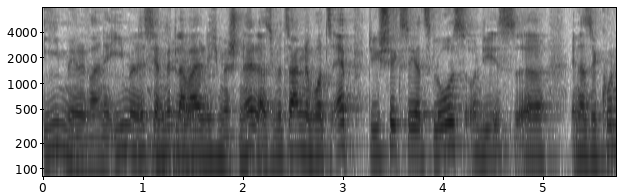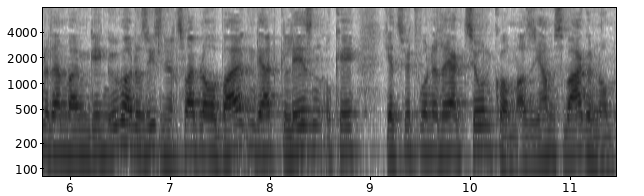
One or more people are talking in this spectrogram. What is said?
E-Mail, weil eine E-Mail ist ja mittlerweile nicht mehr schnell. Also ich würde sagen, eine WhatsApp, die schickst du jetzt los und die ist äh, in einer Sekunde dann beim Gegenüber. Du siehst ja. zwei blaue Balken, der hat gelesen, okay, jetzt wird wohl eine Reaktion kommen. Also sie haben es wahrgenommen.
